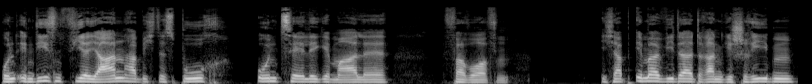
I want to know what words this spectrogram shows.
Und in diesen vier Jahren habe ich das Buch unzählige Male verworfen. Ich habe immer wieder dran geschrieben,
